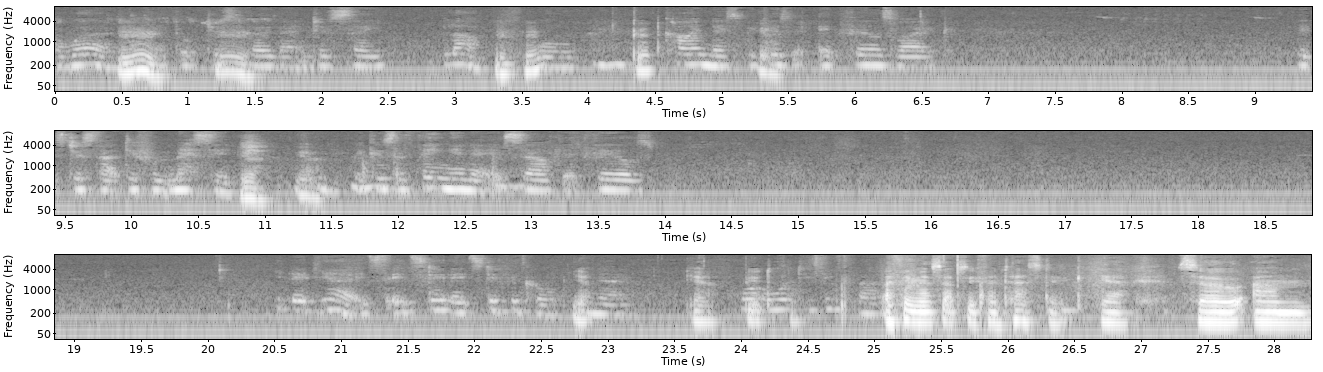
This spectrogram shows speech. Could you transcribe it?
a word Mm. I thought just Mm. go there and just say love Mhm. or good. kindness because it, it feels like it's just that different message Yeah, yeah, because the thing in it itself it feels it, yeah it's it's it's difficult Yeah. you know yeah, beautiful. what do you think about I think that's absolutely fantastic. Yeah. So, um,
